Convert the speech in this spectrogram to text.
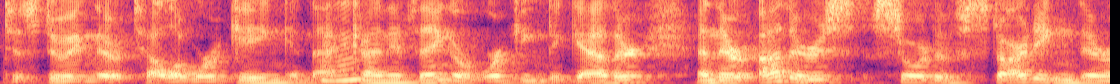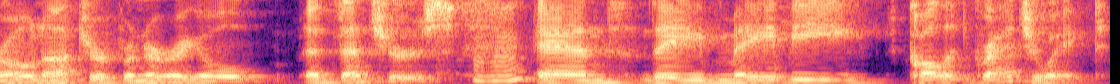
just doing their teleworking and that mm-hmm. kind of thing, or working together. And there are others sort of starting their own entrepreneurial adventures, mm-hmm. and they maybe call it graduate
